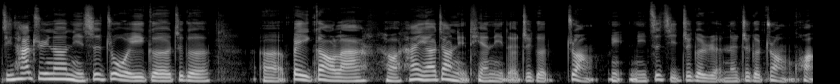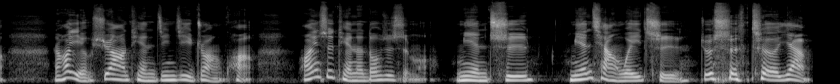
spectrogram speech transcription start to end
警察局呢，你是作为一个这个呃被告啦，好，他也要叫你填你的这个状，你你自己这个人的这个状况，然后也需要填经济状况。黄医师填的都是什么？勉持，勉强维持，就是这样。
